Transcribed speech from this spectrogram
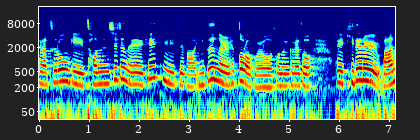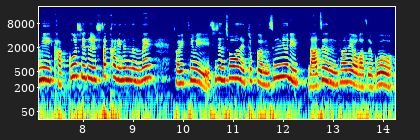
제가 들어오기 전 시즌에 KT 위즈가 2등을 했더라고요. 저는 그래서 되게 기대를 많이 갖고 시즌을 시작하긴 했는데 저희 팀이 시즌 초반에 조금 승률이 낮은 편이어가지고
